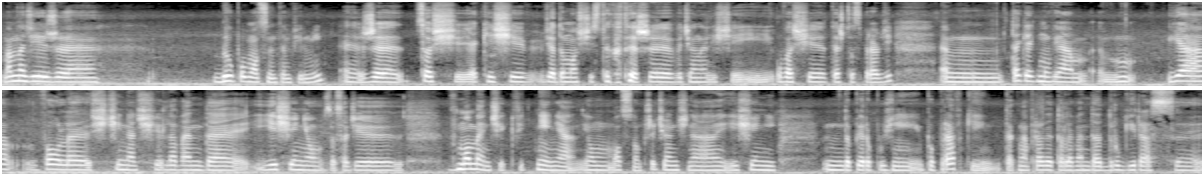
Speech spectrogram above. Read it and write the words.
Mam nadzieję, że był pomocny ten filmik, e, że coś, jakieś wiadomości z tego też e, wyciągnęliście i u Was się też to sprawdzi. Tak jak mówiłam, ja wolę ścinać lawendę jesienią, w zasadzie w momencie kwitnienia, ją mocno przyciąć na jesieni, dopiero później poprawki. Tak naprawdę to lawenda drugi raz, e,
